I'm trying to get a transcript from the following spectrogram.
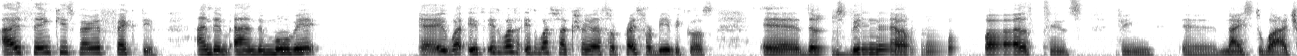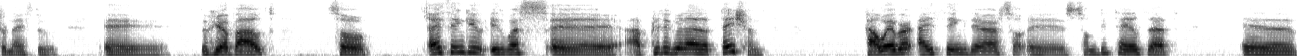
I think it's very effective, and the and the movie. Yeah, it was it, it was it was actually a surprise for me because uh, there's been a while since been uh, nice to watch or nice to uh, to hear about. So I think it, it was uh, a pretty good adaptation. However, I think there are so, uh, some details that, uh,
